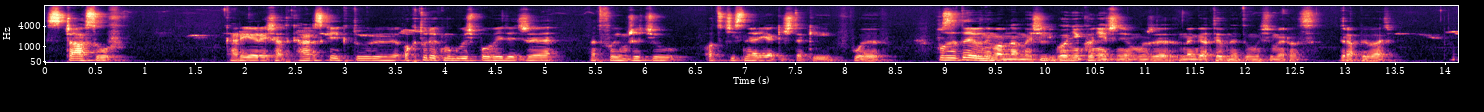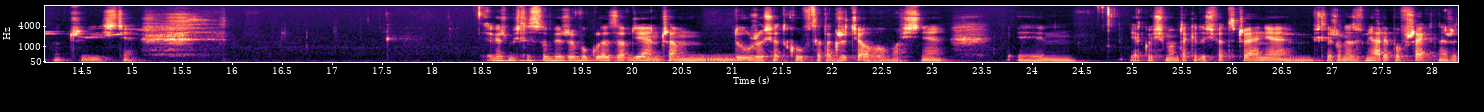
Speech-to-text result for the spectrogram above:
z czasów kariery siatkarskiej, który, o których mógłbyś powiedzieć, że na Twoim życiu odcisnęli jakiś taki wpływ. Pozytywny mam na myśli, bo niekoniecznie może negatywne tu musimy rozdrapywać. Oczywiście. Wiesz, myślę sobie, że w ogóle zawdzięczam dużo siatkówce, tak życiowo właśnie. Jakoś mam takie doświadczenie, myślę, że ono jest w miarę powszechne, że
